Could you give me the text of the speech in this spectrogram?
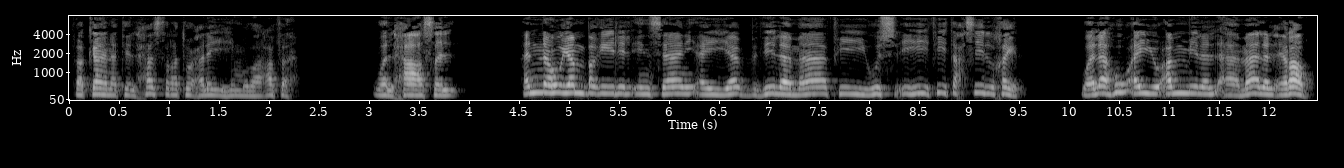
فكانت الحسرة عليه مضاعفة. والحاصل أنه ينبغي للإنسان أن يبذل ما في وسعه في تحصيل الخير وله أن يؤمل الآمال العراض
